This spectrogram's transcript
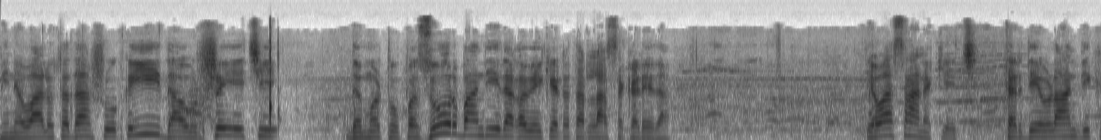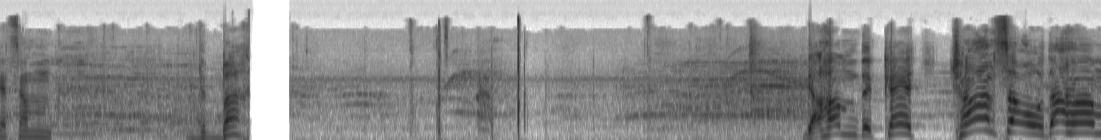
مینوالو ته دا شو کوي دا ورښیي چې د مټو په زور باندې دغه وکټ ترلاسه کړې ده. یو اسانه کیچ. تر دې وړاندې څه د بخت بیا هم د کیچ چانس او دا هم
